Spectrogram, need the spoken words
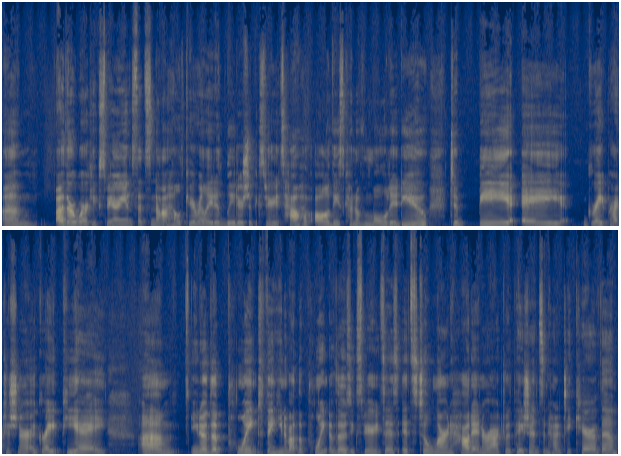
um, other work experience that's not healthcare related, leadership experience. How have all of these kind of molded you to be a great practitioner, a great PA? Um, you know, the point, thinking about the point of those experiences, it's to learn how to interact with patients and how to take care of them.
